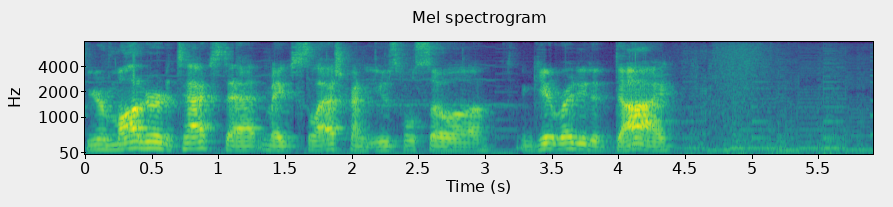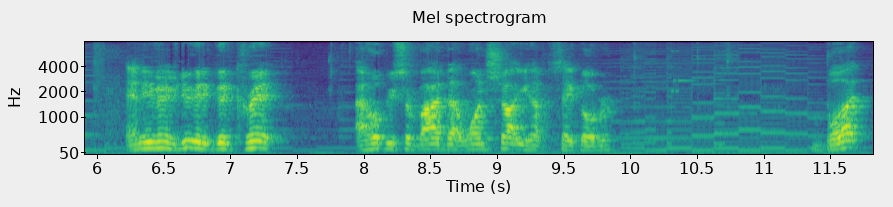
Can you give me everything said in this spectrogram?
Your moderate attack stat makes slash kind of useful. So uh, get ready to die. And even if you do get a good crit, I hope you survive that one shot you have to take over. But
